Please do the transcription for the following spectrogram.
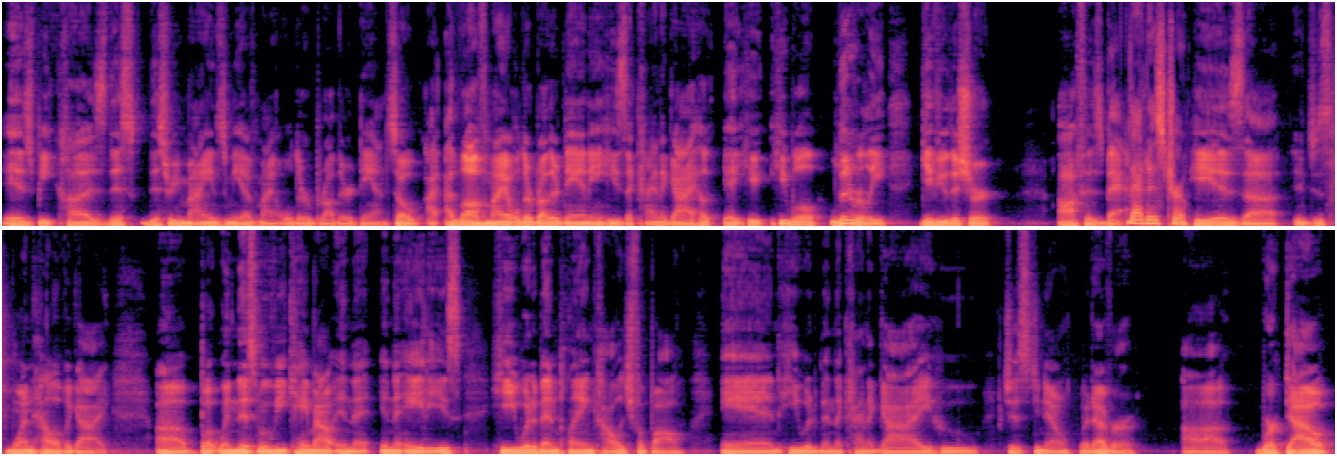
is because this this reminds me of my older brother Dan. So I, I love my older brother Danny. He's the kind of guy he'll- he he will literally give you the shirt off his back. that is true. He is uh, just one hell of a guy. Uh, but when this movie came out in the in the eighties, he would have been playing college football, and he would have been the kind of guy who just you know whatever uh, worked out,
